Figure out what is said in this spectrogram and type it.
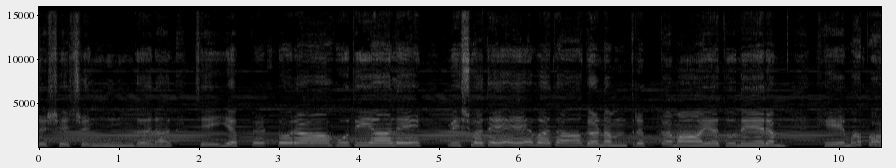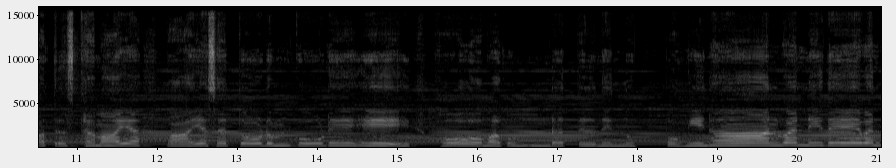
ഋഷ്യശൃംഗനാൽ ചെയ്യപ്പെട്ടൊരാഹുതിയാലേ വിശ്വദേവതാഗണം തൃപ്തമായതു നേരം ഹേമപാത്രസ്ഥമായ പായസത്തോടും കൂടി ഹോമകുണ്ടത്തിൽ നിന്നു പൊങ്ങിനാൻ വന്നിദേവൻ.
